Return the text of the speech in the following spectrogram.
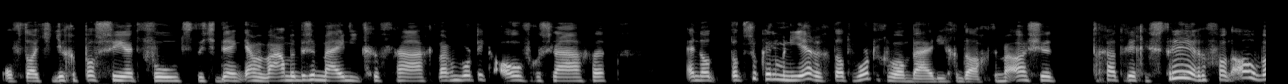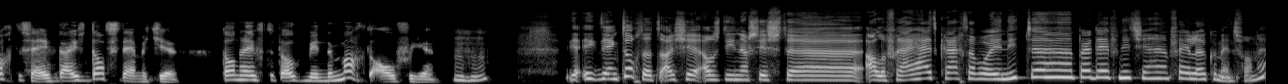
Of dat je je gepasseerd voelt. Dat je denkt, ja, maar waarom hebben ze mij niet gevraagd? Waarom word ik overgeslagen? En dat, dat is ook helemaal niet erg. Dat hoort er gewoon bij, die gedachte. Maar als je het gaat registreren van, oh, wacht eens even, daar is dat stemmetje. Dan heeft het ook minder macht over je. Mhm. Ja, ik denk toch dat als je als die narcist eh, alle vrijheid krijgt, dan word je niet eh, per definitie een veel leuke mens van, hè?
